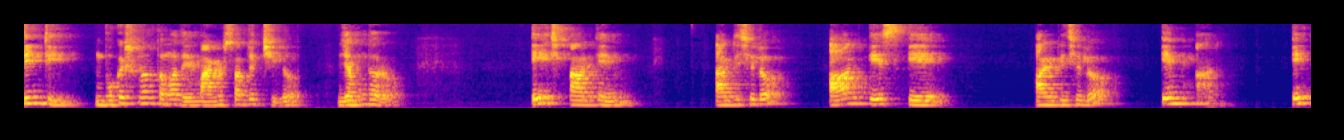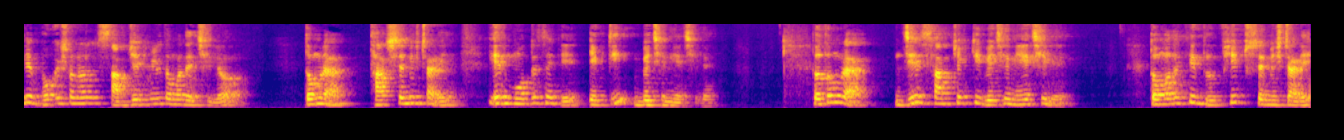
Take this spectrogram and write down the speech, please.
তিনটি ভোকেশনাল তোমাদের মাইনর সাবজেক্ট ছিল, যেমন ধরো এইচ আর এম আরেকটি ছিল আর এস এ আরেকটি ছিল? এম আর এই যে ভোকেশনাল সাবজেক্টগুলি তোমাদের ছিল, তোমরা থার্ড সেমিস্টারে এর মধ্যে থেকে একটি বেছে নিয়েছিলে। তো তোমরা যে সাবজেক্টটি বেছে নিয়েছিলে, তোমাদের কিন্তু ফিফথ সেমিস্টারে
